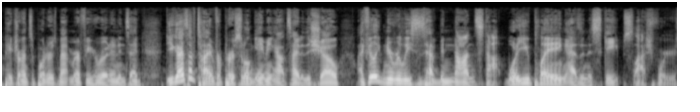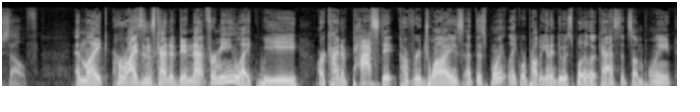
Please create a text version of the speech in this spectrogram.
Patreon supporters, Matt Murphy, who wrote in and said, Do you guys have time for personal gaming outside of the show? I feel like new releases have been nonstop. What are you playing as an escape slash for yourself? And like Horizon's kind of been that for me. Like we are kind of past it coverage wise at this point. Like we're probably to do a spoiler cast at some point.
